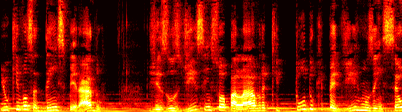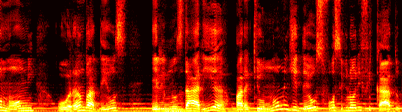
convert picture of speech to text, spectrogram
e o que você tem esperado? Jesus disse em Sua palavra que tudo que pedirmos em Seu nome, orando a Deus, Ele nos daria para que o nome de Deus fosse glorificado.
